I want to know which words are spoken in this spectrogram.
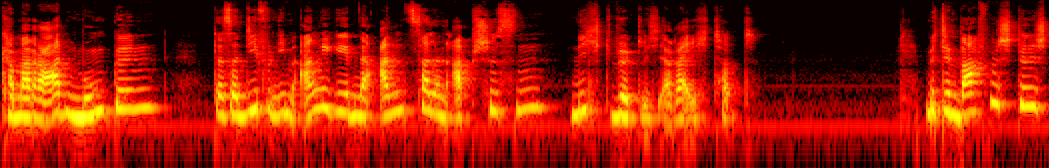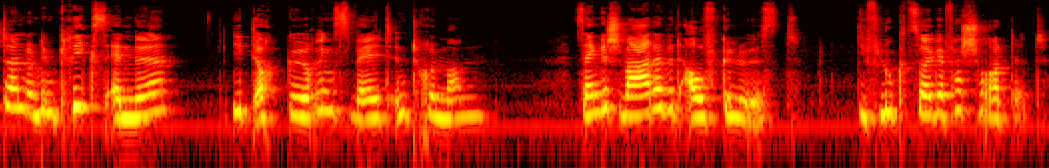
Kameraden munkeln, dass er die von ihm angegebene Anzahl an Abschüssen nicht wirklich erreicht hat. Mit dem Waffenstillstand und dem Kriegsende liegt auch Görings Welt in Trümmern. Sein Geschwader wird aufgelöst, die Flugzeuge verschrottet.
